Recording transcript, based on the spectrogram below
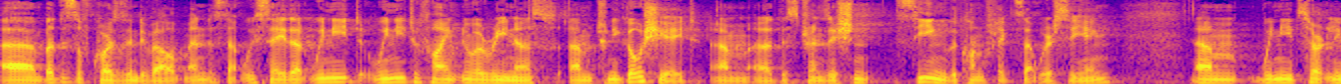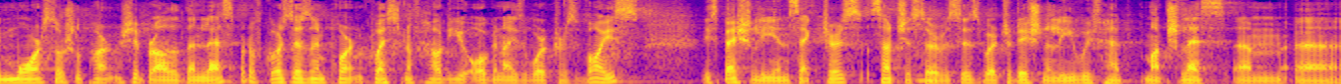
but this, of course, is in development, is that we say that we need, we need to find new arenas um, to negotiate um, uh, this transition, seeing the conflicts that we're seeing. Um, we need certainly more social partnership rather than less, but of course, there's an important question of how do you organize workers' voice, especially in sectors such as services, where traditionally we've had much less. Um, uh,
